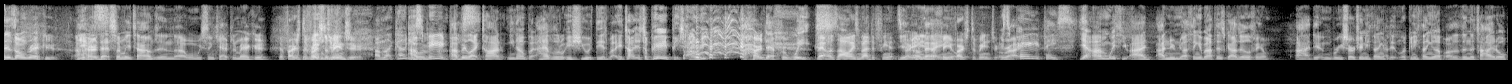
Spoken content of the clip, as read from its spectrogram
is on record. I Yes. heard that so many times in uh, when we seen Captain America, the first the Avenger. first Avenger. I'm like, Cody, it's a period piece. I'd be like, Todd, you know, but I have a little issue with this. But hey, Todd, it's a period piece, Cody. I heard that for weeks. that was always my defense Yeah, for anything. film. First Avenger. It's Right. a period piece. Yeah, I'm with you. I I knew nothing about this Godzilla film. I didn't research anything. I didn't look anything up other than the title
